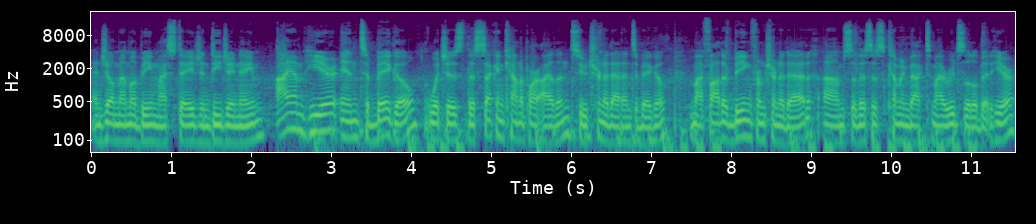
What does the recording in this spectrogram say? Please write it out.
and Joe Memo being my stage and DJ name. I am here in Tobago, which is the second counterpart island to Trinidad and Tobago. My father being from Trinidad, um, so this is coming back to my roots a little bit here.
